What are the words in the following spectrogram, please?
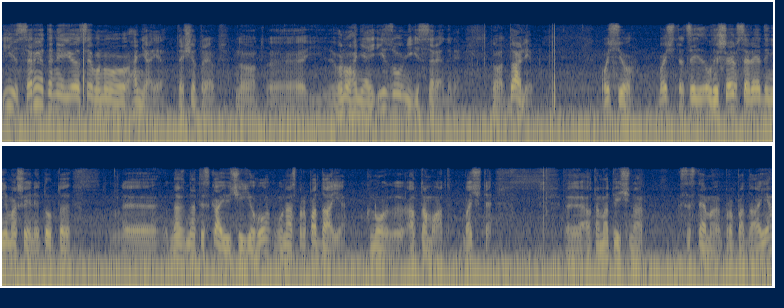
і зсередини, і оце воно ганяє те, що треба. Ну, От, е, воно ганяє і ззовні, і зсередини. От, далі. Ось, бачите, це лише всередині машини. Тобто, е, натискаючи його, у нас пропадає е, автомат. Бачите? Е, автоматична система пропадає.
